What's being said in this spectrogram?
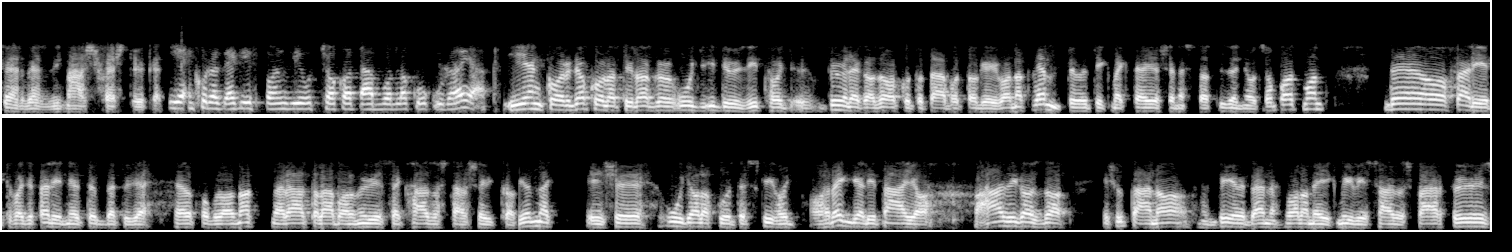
szervezni más festőket. Ilyenkor az egész panziót csak a táborlakók uralják? Ilyenkor gyakorlatilag úgy időzít, hogy főleg az alkotótábor tagjai vannak, nem töltik meg teljesen ezt a 18 apartmont, de a felét, vagy a felénél többet ugye elfoglalnak, mert általában a művészek házastársaikkal jönnek, és úgy alakult ez ki, hogy a reggelit állja a házigazda, és utána délben valamelyik művészházas pár főz,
